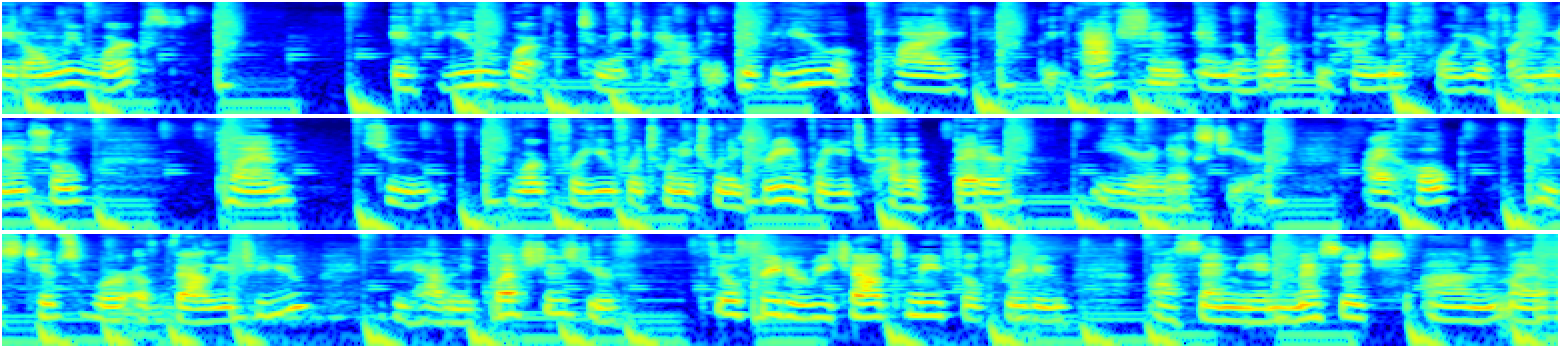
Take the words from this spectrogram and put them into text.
it only works if you work to make it happen. If you apply the action and the work behind it for your financial plan to work for you for 2023 and for you to have a better year next year. I hope these tips were of value to you. If you have any questions, you feel free to reach out to me. Feel free to uh, send me a message on my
